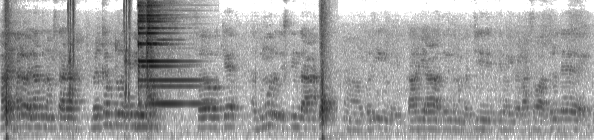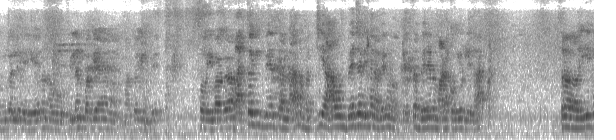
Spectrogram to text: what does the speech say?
ಹಾಯ್ ಹಲೋ ಎಲ್ಲರಿಗೂ ನಮಸ್ಕಾರ. ವೆಲ್ಕಮ್ ಟು ಸೊ ಓಕೆ ಹದಿಮೂರು ದಿವಸದಿಂದ ಬರೀ ಕಾರ್ಯ, ಅದು ಇದು ನಮ್ಮ ಅಜ್ಜಿ ಇರೋಗಿರಲ್ಲ ಸೊ ಅದ್ರದ್ದೇ ಗುಂಗಲ್ಲಿ ಏನು ನಾವು ಫಿಲಮ್ ಬಗ್ಗೆ ಮರ್ತೋಗಿದ್ವಿ. ಸೊ ಇವಾಗ ಮರ್ತೋಗಿದ್ವಿ ಅಂತಲ್ಲ ನಮ್ಮ ಅಜ್ಜಿ ಆ ಒಂದು ಬೇಜಾರಿಂದ ನಾವೇನು ಕೆಲಸ ಬೇರೆ ಏನು ಮಾಡಕ್ ಹೋಗಿರ್ಲಿಲ್ಲ. ಸೊ ಈಗ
